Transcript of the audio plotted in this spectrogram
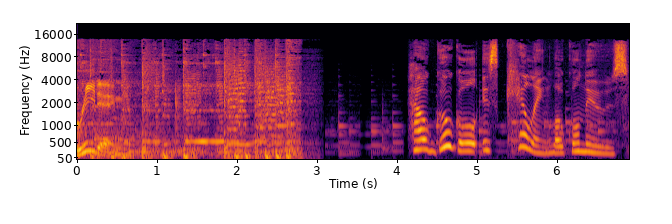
Reading. How Google is killing local news.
